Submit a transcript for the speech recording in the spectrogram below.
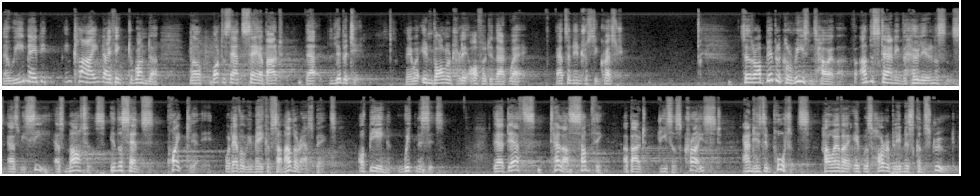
Though we may be inclined, I think, to wonder well, what does that say about their liberty, they were involuntarily offered in that way? That's an interesting question. So there are biblical reasons, however, for understanding the Holy Innocents as we see, as martyrs, in the sense, quite clearly, whatever we make of some other aspects, of being witnesses. Their deaths tell us something about Jesus Christ and his importance, however it was horribly misconstrued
